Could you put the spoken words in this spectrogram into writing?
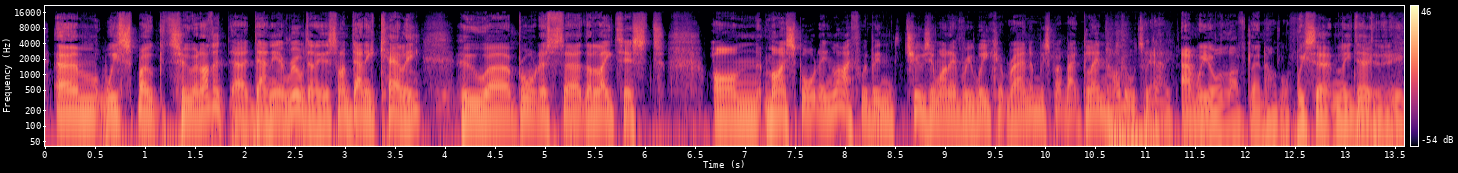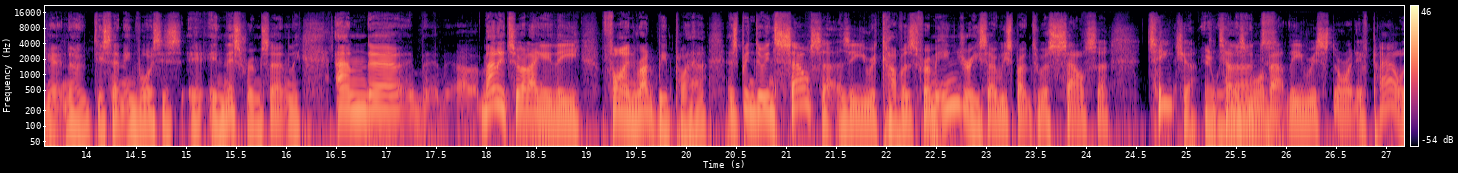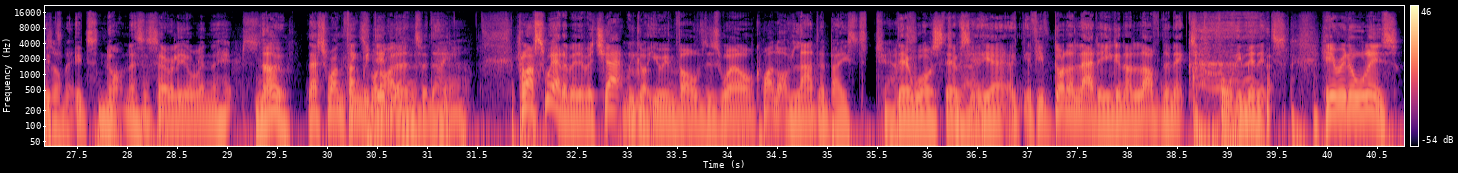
Um, we spoke to another uh, Danny, a real Danny this time, Danny Kelly, who uh, brought us uh, the latest on My Sporting Life. We've been choosing one every week at random. We spoke about Glenn Hoddle today. And we all love Glenn Hoddle. We certainly do. do. You get no dissenting voices in this room, certainly. And uh, Manu Tuilagi, the fine rugby player, has been doing salsa as he recovers from injury. So we spoke to a salsa teacher Yeah, to we tell us more about the restorative powers It's, of it. it's not necessarily all in the hips. no, that's one thing That's we did I learn learned, today. yeah. Plus, we had a bit of a chat. We got you involved as well. Quite a lot of ladder based chat. There was, there was, today. Yeah. If you've got a ladder, you're going to love the next 40 minutes. Here it all is.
